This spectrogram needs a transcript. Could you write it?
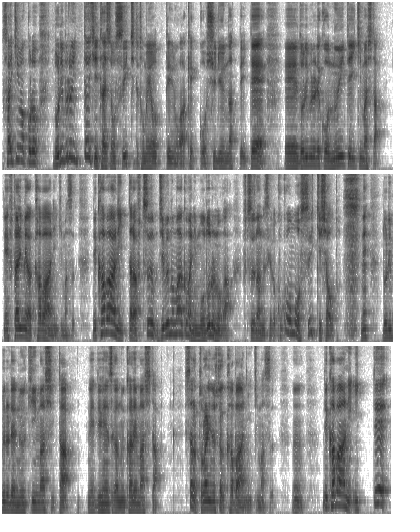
最近はこのドリブル1対1に対してもスイッチで止めようっていうのが結構主流になっていて、えードリブルでこう抜いていきました。ね、2人目がカバーに行きます。で、カバーに行ったら普通、自分のマークマンに戻るのが普通なんですけど、ここをもうスイッチしちゃおうと。ね、ドリブルで抜きました。ね、ディフェンスが抜かれました。そしたら隣の人がカバーに行きます。うん。で、カバーに行って、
